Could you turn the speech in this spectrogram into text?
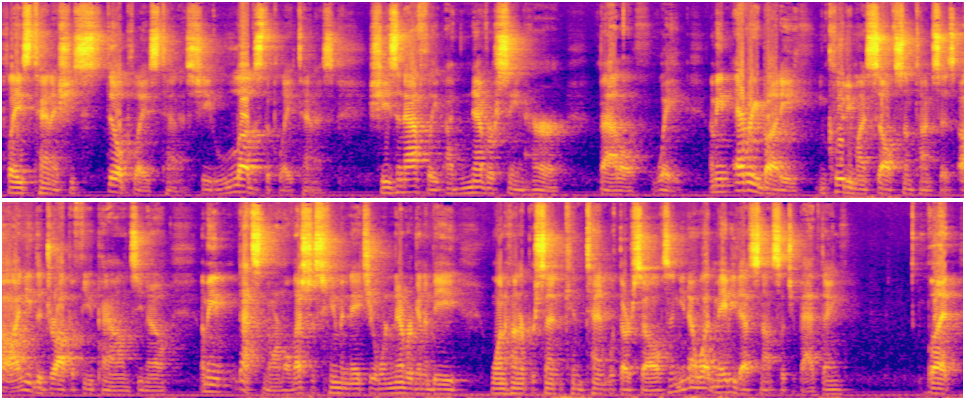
plays tennis. She still plays tennis. She loves to play tennis. She's an athlete. I've never seen her battle weight. I mean, everybody, including myself, sometimes says, Oh, I need to drop a few pounds, you know. I mean, that's normal. That's just human nature. We're never going to be 100% content with ourselves. And you know what? Maybe that's not such a bad thing. But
